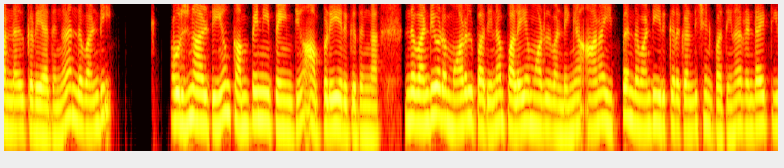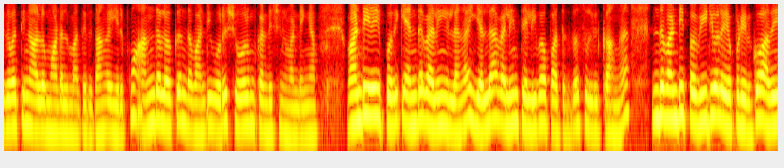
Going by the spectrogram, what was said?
பண்ணது கிடையாதுங்க. இந்த வண்டி ஒரிஜினாலிட்டியும் கம்பெனி பெயிண்ட்டையும் அப்படியே இருக்குதுங்க. இந்த வண்டியோட மாடல் பார்த்தீங்கன்னா பழைய மாடல் வண்டிங்க. ஆனால் இப்போ இந்த வண்டி இருக்கிற கண்டிஷன் பார்த்தீங்கன்னா ரெண்டாயிரத்தி இருபத்தி நாலு மாடல் மாதிரி தாங்க இருக்கும் அந்தளவுக்கு இந்த வண்டி ஒரு ஷோரூம் கண்டிஷன் வண்டிங்க. வண்டியில் இப்போதைக்கு எந்த வேலையும் இல்லைங்க. எல்லா வேலையும் தெளிவாக பார்த்துட்டு தான் சொல்லியிருக்காங்க. இந்த வண்டி இப்போ வீடியோவில் எப்படி இருக்கோ அதே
